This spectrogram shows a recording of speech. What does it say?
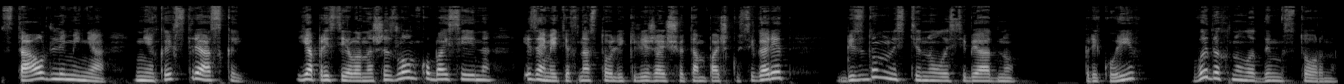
стал для меня некой встряской. Я присела на шезлонг у бассейна и, заметив на столике лежащую там пачку сигарет, бездумно стянула себе одну. Прикурив, выдохнула дым в сторону.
